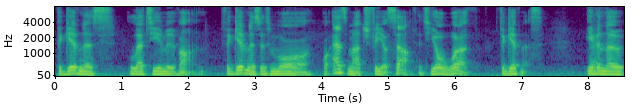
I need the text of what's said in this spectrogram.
forgiveness lets you move on. Forgiveness is more or as much for yourself. It's your worth forgiveness. Even right. though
